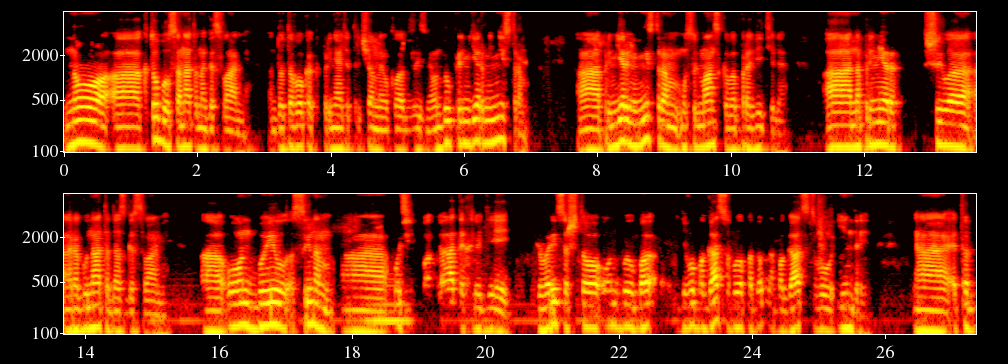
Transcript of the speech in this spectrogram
Но а, кто был Санатана Госвами до того, как принять отреченный уклад жизни? Он был премьер-министром. А, премьер-министром мусульманского правителя. А, например, Шила Рагуната Дас Госвами. А, он был сыном а, очень богатых людей. Говорится, что он был его богатство было подобно богатству Индри. А, это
